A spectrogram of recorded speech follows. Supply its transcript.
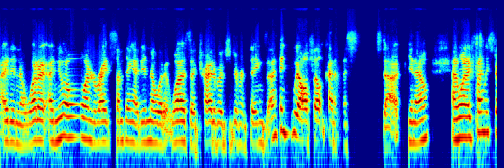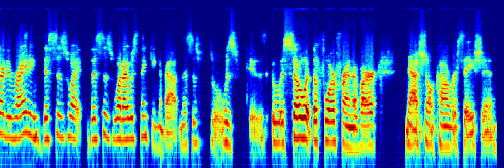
I didn't know what I, I knew i wanted to write something. I didn't know what it was. I tried a bunch of different things. I think we all felt kind of stuck you know? And when i finally started writing this is what this is what i was thinking about. And this is what was it was, it was so at the forefront of our national conversation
